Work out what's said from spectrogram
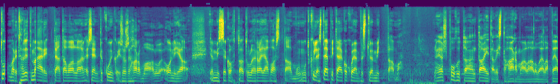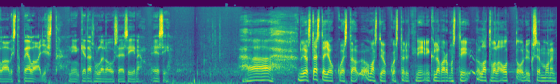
tuomarithan sitten määrittää tavallaan sen, että kuinka iso se harmaa alue on ja, ja missä kohtaa tulee raja vastaan, mutta kyllä sitä pitää koko ajan pystyä mittaamaan. No jos puhutaan taitavista harmaalla alueella pelaavista pelaajista, niin ketä sulle nousee siinä esiin? Äh, no jos tästä joukkueesta, omasta joukkueesta nyt, niin, niin kyllä varmasti Latvala Otto on yksi semmoinen.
